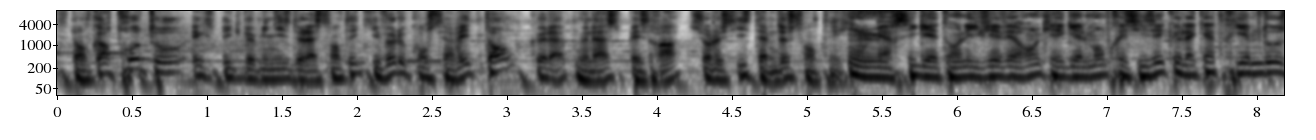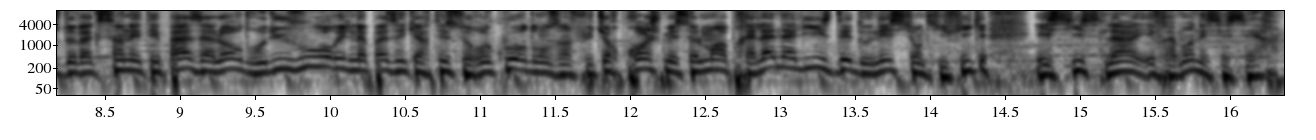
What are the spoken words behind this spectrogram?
C'est encore trop tôt, explique le ministre de la Santé qui veut le conserver tant que la menace pèsera sur le système de santé. Merci Gaëtan. Olivier Véran qui a également précisé que la quatrième dose de vaccin n'était pas à l'ordre du jour. Il n'a pas écarté ce recours dans un futur proche, mais seulement après l'analyse des données scientifiques et si cela est vraiment nécessaire?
